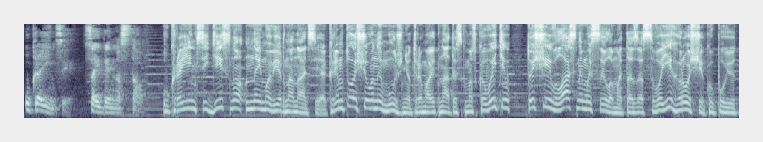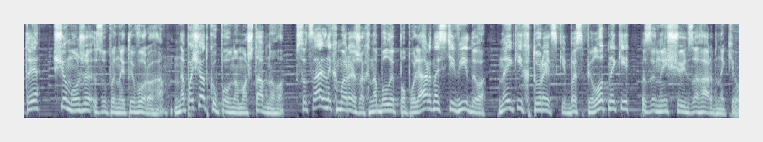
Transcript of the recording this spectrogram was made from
Українці, цей день настав. Українці дійсно неймовірна нація. Крім того, що вони мужньо тримають натиск московитів, то ще й власними силами та за свої гроші купують те, що може зупинити ворога. На початку повномасштабного в соціальних мережах набули популярності відео, на яких турецькі безпілотники знищують загарбників.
